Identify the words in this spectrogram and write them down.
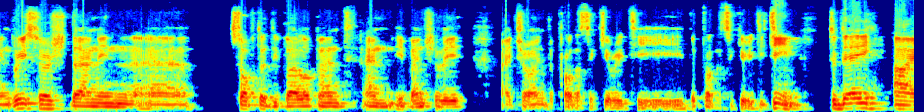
in research, then in uh, software development, and eventually I joined the product security the product security team. Today I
